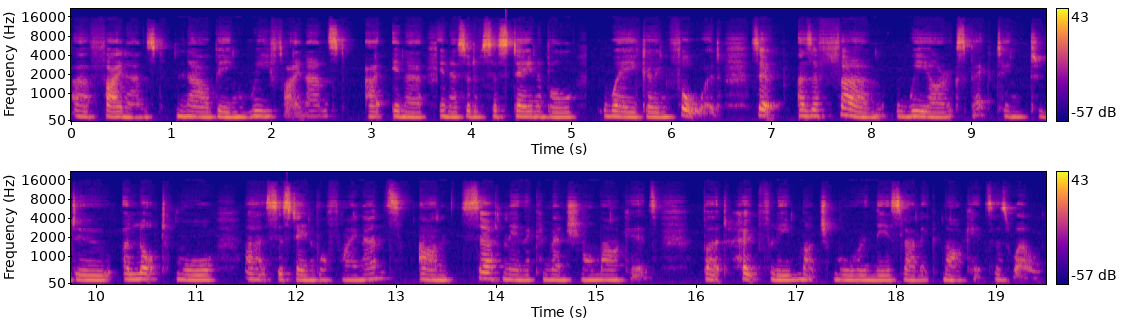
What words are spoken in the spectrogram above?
uh, financed now being refinanced in a in a sort of sustainable way going forward. So as a firm, we are expecting to do a lot more uh, sustainable finance, um, certainly in the conventional markets, but hopefully much more in the Islamic markets as well.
